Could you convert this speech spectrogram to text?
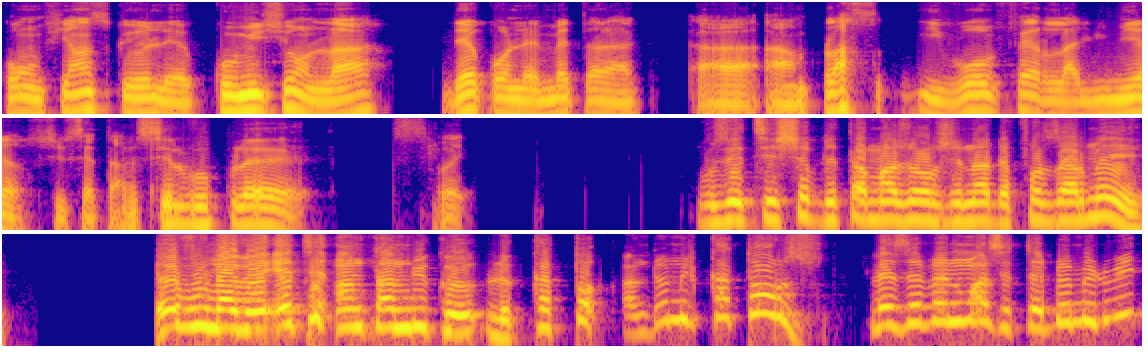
confiance que les commissions-là, dès qu'on les mettra à- en place, ils vont faire la lumière sur cette affaire. S'il vous plaît. Oui. Vous étiez chef d'état-major général des forces armées. Et vous n'avez été entendu que le 14, en 2014. Les événements, c'était 2008,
